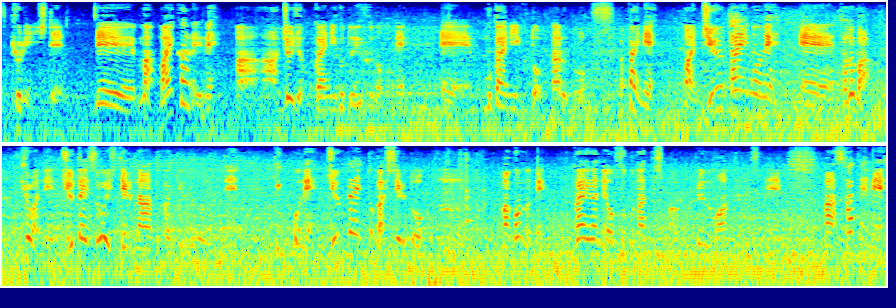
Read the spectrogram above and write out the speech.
うん、距離にして。で、まあ、前からね、まあ、長女を迎えに行くというふうのもね、えー迎えに行くとなると、やっぱりね、まあ、渋滞のね、えー例えば、今日はね、渋滞すごいしてるなとかっていうところでね、結構ね、渋滞とかしてると、うん、まあ、今度ね、迎えがね、遅くなってしまうっていうのもあってですね、まあ、さてね、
